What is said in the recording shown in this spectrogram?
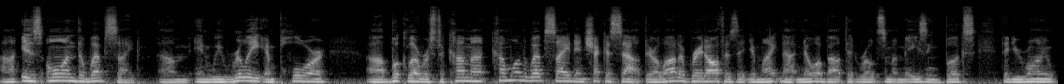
uh, is on the website. Um, and we really implore uh, book lovers to come uh, come on the website and check us out. There are a lot of great authors that you might not know about that wrote some amazing books that you want to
